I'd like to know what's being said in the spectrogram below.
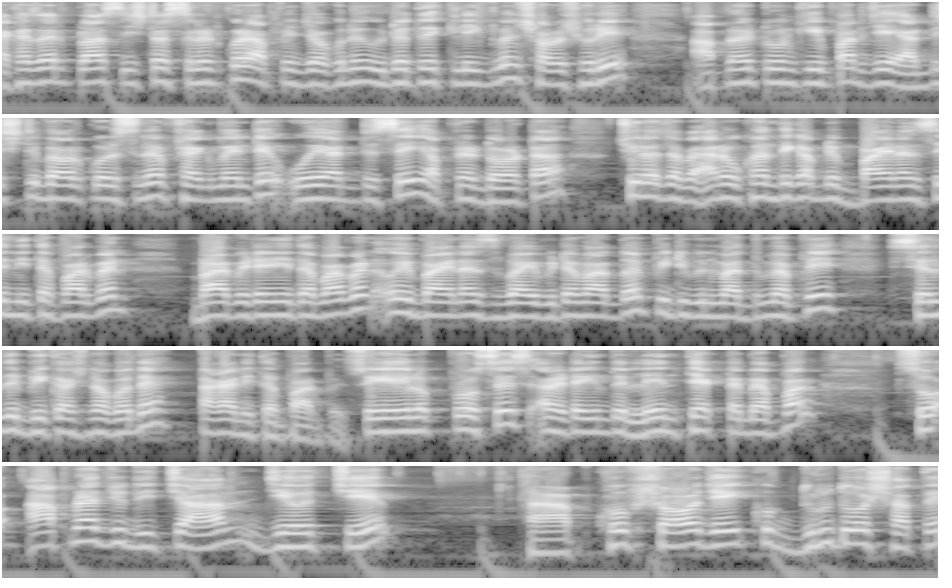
এক হাজার প্লাস স্টার সিলেক্ট করে আপনি যখনই উইডোতে ক্লিক দেবেন, সরাসরি আপনার টোন কিপার যে অ্যাড্রেসটি ব্যবহার করেছিলেন ফ্র্যাগমেন্টে ওই অ্যাড্রেসেই আপনার ডলারটা চলে যাবে। আর ওখান থেকে আপনি বাইন্যান্সে নিতে পারবেন বাইবিটে নিতে পারবেন। ওই বাইন্যান্স বাইবিটের মাধ্যমে পিটিপির মাধ্যমে আপনি সেল দিয়ে বিকাশ নগদে টাকা নিতে পারবেন। সো এই হলো প্রসেস আর এটা কিন্তু লেন্থি একটা ব্যাপার। সো আপনারা যদি চান যে হচ্ছে খুব সহজেই, খুব দ্রুত সাথে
